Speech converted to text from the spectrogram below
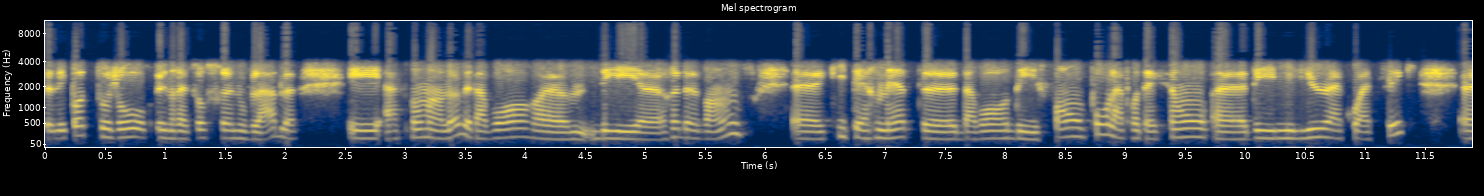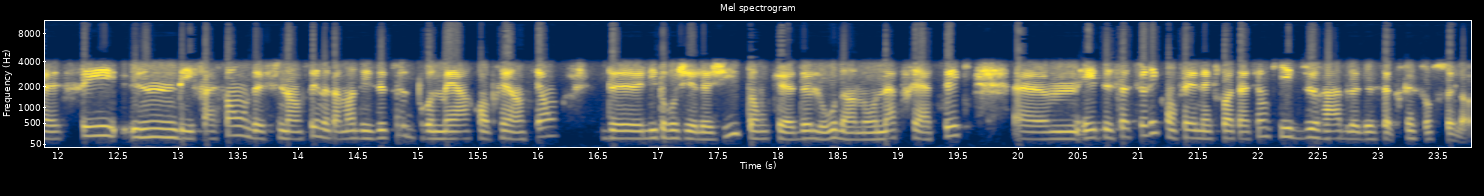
Ce n'est pas toujours une ressource renouvelable. Et à ce moment-là, ben, d'avoir des redevances qui permettent euh, d'avoir des fonds pour la protection euh, des milieux aquatiques. Euh, c'est une des façons de financer notamment des études pour une meilleure compréhension de l'hydrogéologie, donc de l'eau dans nos nappes phréatiques, et de s'assurer qu'on fait une exploitation qui est durable de cette ressource-là.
